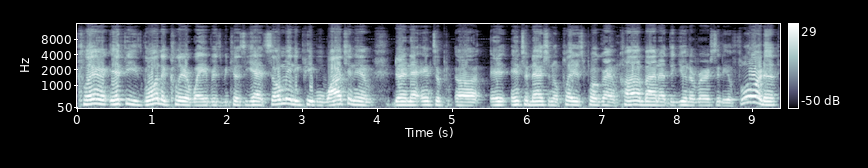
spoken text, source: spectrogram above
clear if he's going to clear waivers because he had so many people watching him during that inter, uh, international players program combine at the University of Florida.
